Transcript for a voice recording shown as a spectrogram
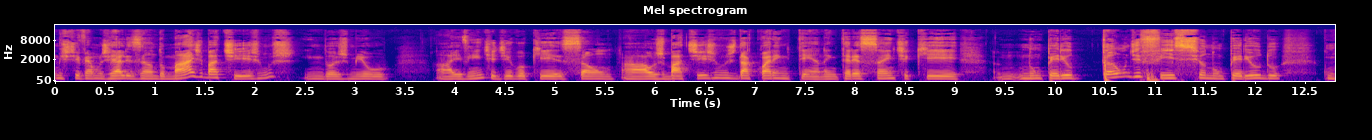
estivemos realizando mais batismos em 2020, digo que são ah, os batismos da quarentena. Interessante que num período tão difícil, num período com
